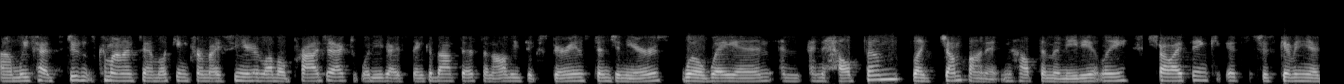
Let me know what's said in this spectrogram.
um, we've had students come on and say, I'm looking for my senior level project. What do you guys think about this? And all these experienced engineers will weigh in and, and help them, like jump on it and help them immediately. So I think it's just giving you,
